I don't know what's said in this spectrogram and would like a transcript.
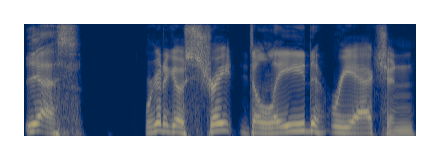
yes. We're going to go straight delayed reaction.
